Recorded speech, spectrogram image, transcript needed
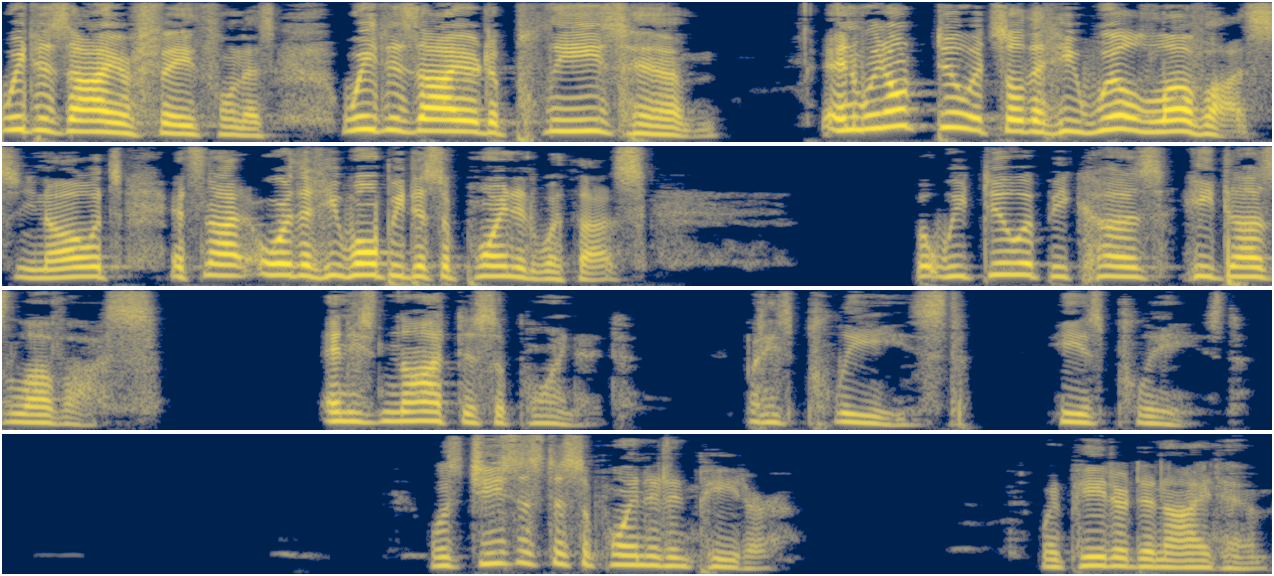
We desire faithfulness. We desire to please him. And we don't do it so that he will love us, you know, it's, it's not, or that he won't be disappointed with us. But we do it because he does love us. And he's not disappointed, but he's pleased. He is pleased. Was Jesus disappointed in Peter when Peter denied him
